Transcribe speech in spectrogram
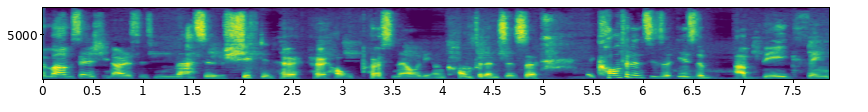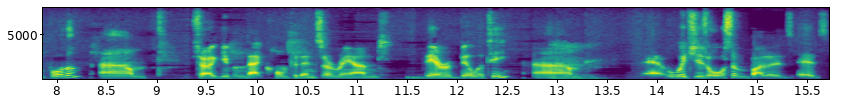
the mum says she noticed this massive shift in her her whole personality and confidence. And so, confidence is a, is a, a big thing for them. Um, so I give them that confidence around their ability, um, which is awesome. But it's, it's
